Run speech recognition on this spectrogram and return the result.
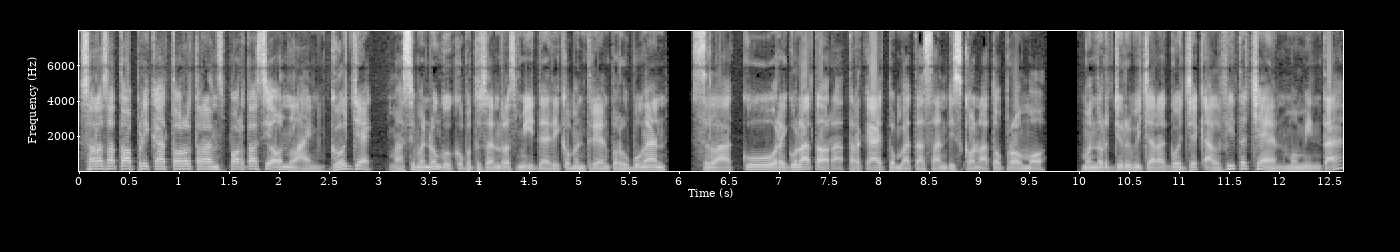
Salah satu aplikator transportasi online, Gojek, masih menunggu keputusan resmi dari Kementerian Perhubungan selaku regulator terkait pembatasan diskon atau promo. Menurut juru bicara Gojek Alvita Chen meminta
